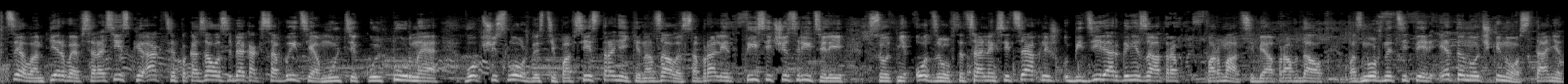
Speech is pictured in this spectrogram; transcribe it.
В целом, первая всероссийская акция показала себя как событие мультикультурное. В общей сложности по всей стране кинозалы собрали тысячи зрителей. Сотни отзывов в социальных сетях лишь убедили организаторов. Формат себя оправдал. Возможно, теперь эта ночь кино станет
